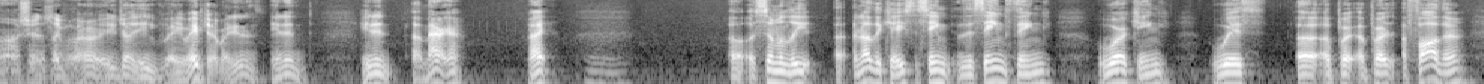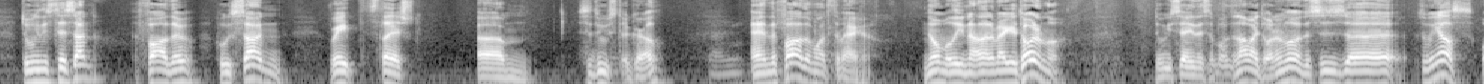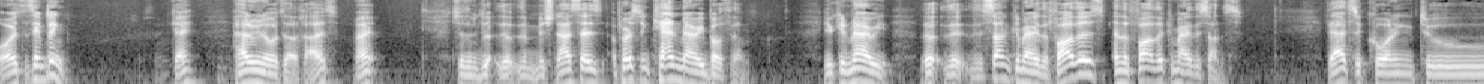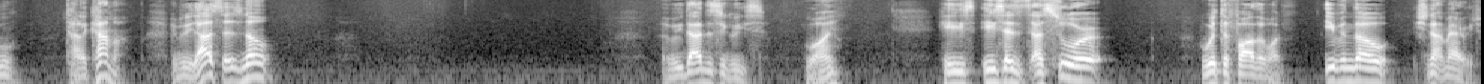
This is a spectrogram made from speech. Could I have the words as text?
oh, I shouldn't sleep with her. He, just, he, he raped her, but he didn't. He didn't. He didn't uh, marry her, right? Uh, similarly, uh, another case, the same the same thing, working with uh, a, a, a, father doing this to his son, a father whose son raped slash um, seduced a girl, and the father wants to marry her. Normally, not allowed to marry your daughter-in-law. Do we say this? Well, not my daughter-in-law. This is uh, something else, or it's the same thing. Okay, how do we know what the halacha is? Right. So the, the, the, Mishnah says a person can marry both of them. You can marry the, the, the son can marry the fathers, and the father can marry the sons. That's according to Tanna Kamma. Rabbi says no. Rabbi disagrees. Why? He's, he says it's asur with the father one, even though she's not married.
